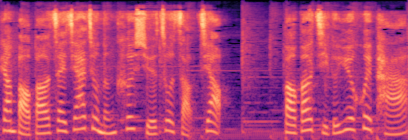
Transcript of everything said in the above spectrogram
让宝宝在家就能科学做早教。宝宝几个月会爬？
